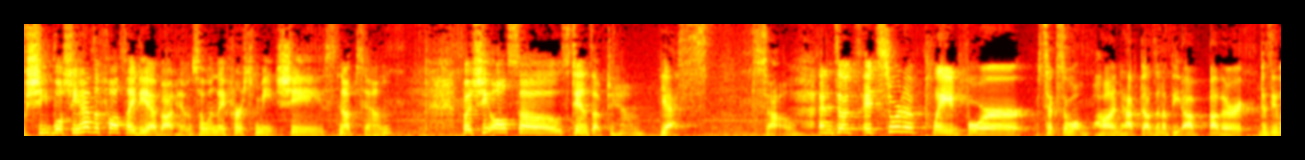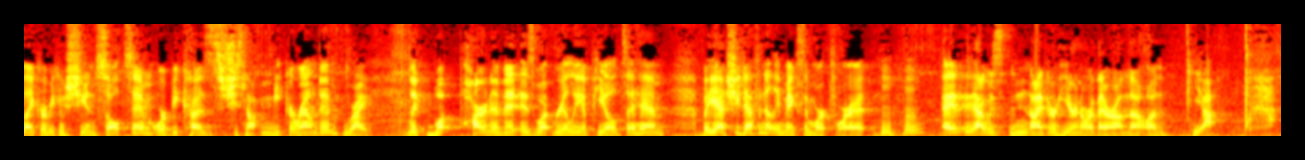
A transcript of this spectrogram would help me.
she well, she has a false idea about him. So when they first meet, she snubs him, but she also stands up to him. yes. So And so it's it's sort of played for six of one, half dozen of the other. Does he like her because she insults him, or because she's not meek around him? right. Like what part of it is what really appealed to him? But yeah, she definitely makes him work for it. Mm-hmm. I, I was neither here nor there on that one. Yeah.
